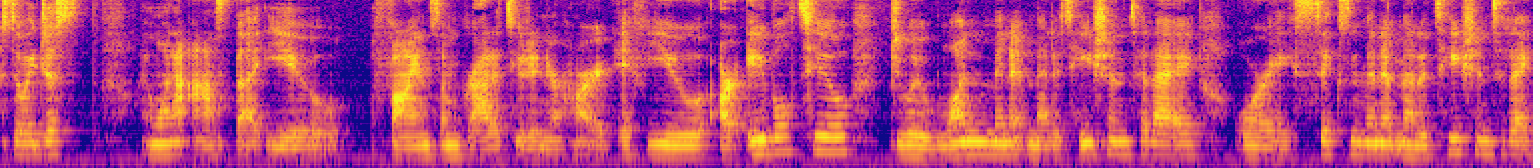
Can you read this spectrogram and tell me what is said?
so i just i want to ask that you find some gratitude in your heart. If you are able to do a one minute meditation today or a six minute meditation today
